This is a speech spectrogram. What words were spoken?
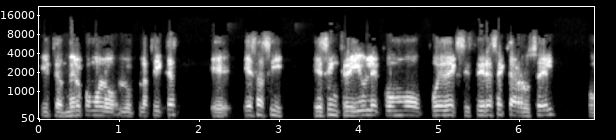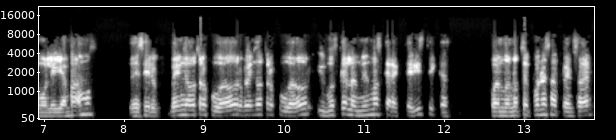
y te admiro cómo lo, lo platicas, eh, es así, es increíble cómo puede existir ese carrusel, como le llamamos, es decir, venga otro jugador, venga otro jugador y busca las mismas características, cuando no te pones a pensar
